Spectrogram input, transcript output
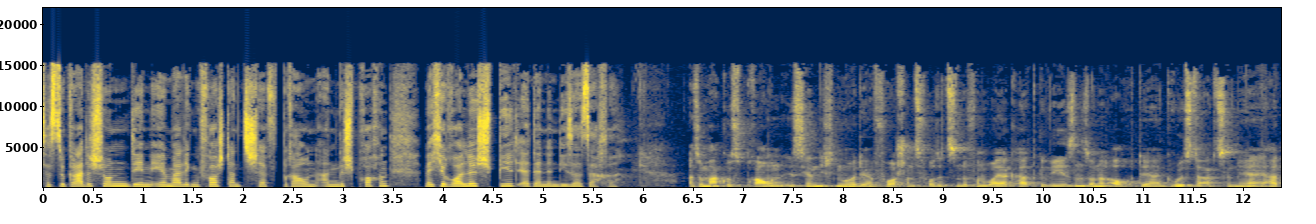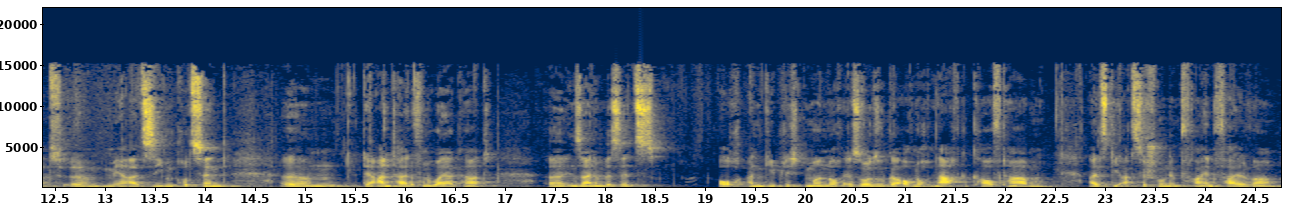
Jetzt hast du gerade schon den ehemaligen Vorstandschef Braun angesprochen. Welche Rolle spielt er denn in dieser Sache? Also Markus Braun ist ja nicht nur der Vorstandsvorsitzende von Wirecard gewesen, sondern auch der größte Aktionär. Er hat äh, mehr als sieben Prozent ähm, der Anteile von Wirecard äh, in seinem Besitz, auch angeblich immer noch. Er soll sogar auch noch nachgekauft haben, als die Aktie schon im freien Fall war.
